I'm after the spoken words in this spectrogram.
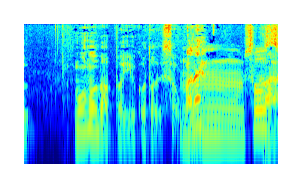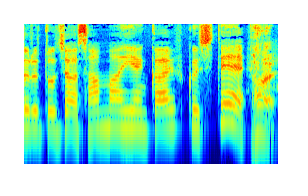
うものだということでしょうかね。うそうすると、じゃあ3万円回復して、はい、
